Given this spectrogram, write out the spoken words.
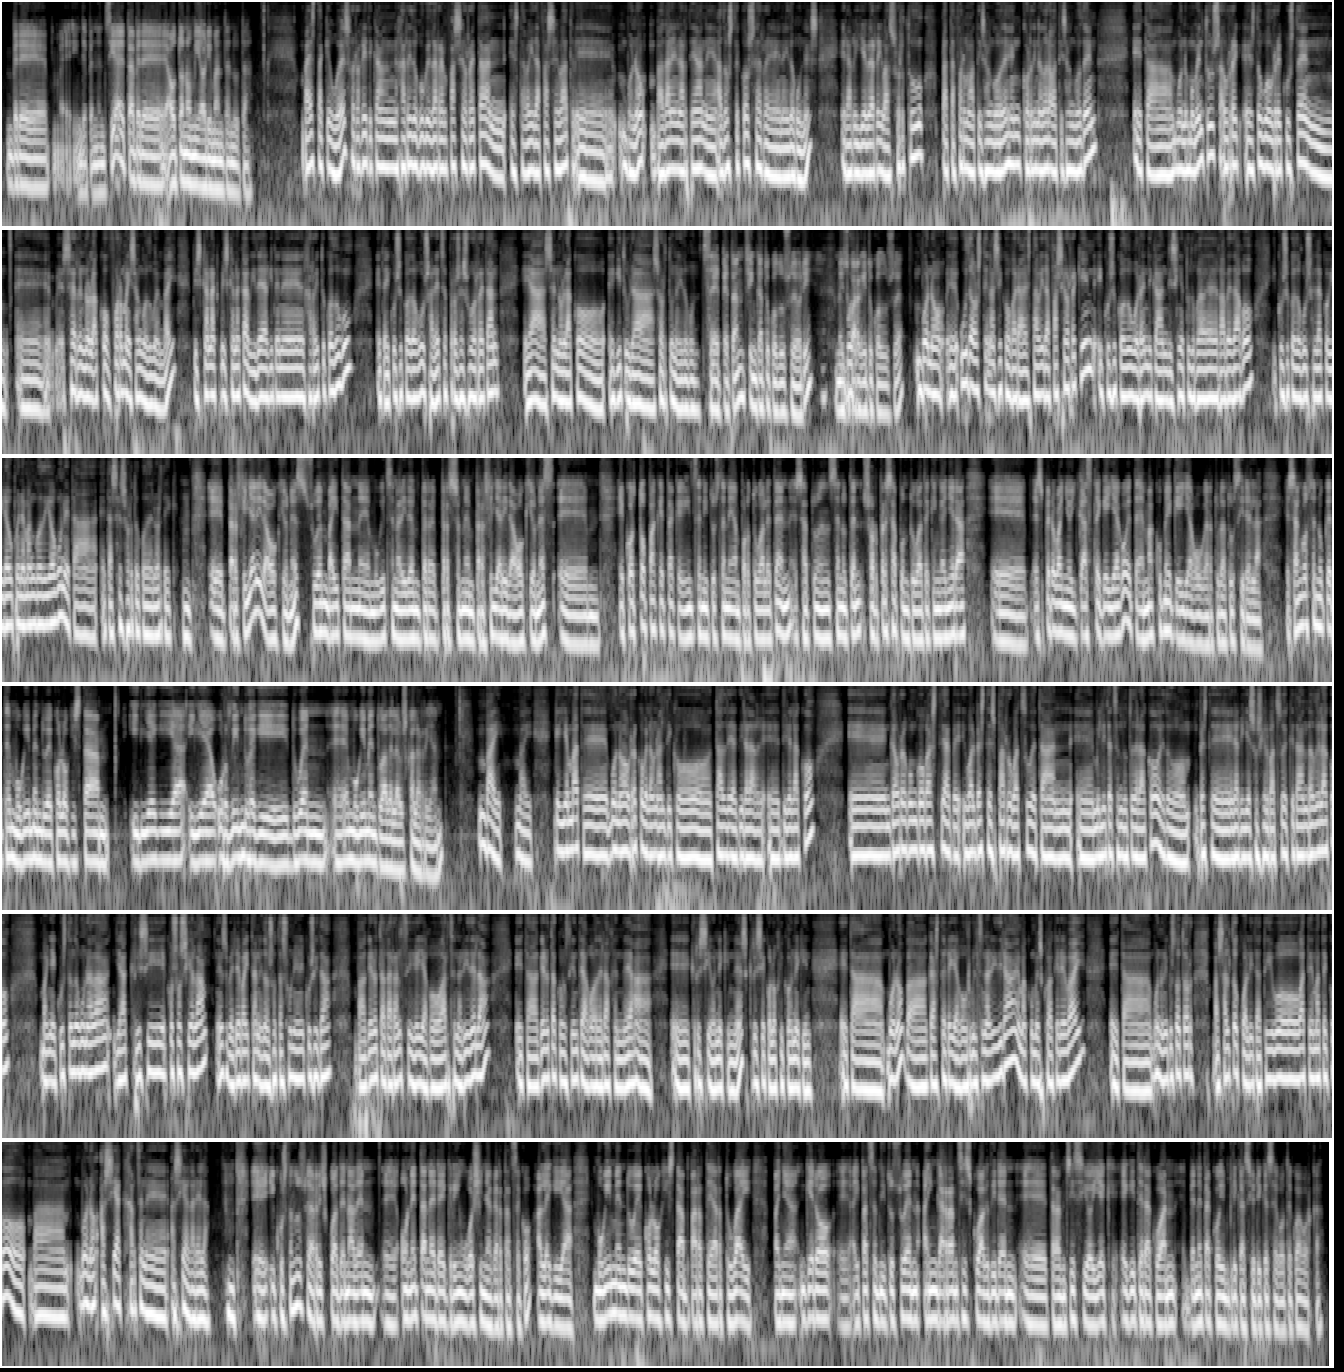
bere independentzia eta bere autonomia hori mantenduta. Ba, ez dakigu ez, horregitik jarri dugu bigarren fase horretan, ez da fase bat, e, bueno, badanen artean e, adosteko zer e, nahi dugun ez. Eragile berri bat sortu, plataforma bat izango den, koordinadora bat izango den, eta, bueno, momentuz, aurrek, ez dugu aurrek usten e, zer nolako forma izango duen, bai? Bizkanak, bizkanaka bidea egiten e, jarraituko dugu, eta ikusiko dugu, saretze prozesu horretan, ea zen nolako egitura sortu nahi dugun. Ze petan finkatuko duzu hori? Noizko argituko duzu, eh? Bueno, e, uda osten hasiko gara ez fase horrekin, ikusiko dugu oraindik diseinatu gabe dago, ikusiko dugu zelako iraupen emango diogun eta eta ze sortuko den hortik. Hmm. E, perfilari dagokionez, zuen baitan e, mugitzen ari den per, personen perfilari dagokionez, e, ekotopaketak egintzen ituztenean Portugaleten, esatuen zenuten sorpresa puntu batekin gainera, e, espero baino ikazte gehiago eta emakume gehiago gerturatu zirela. Esango zenukete mugimendu ekologista ilegia, ilea urdinduegi duen e, mugimentua dela Euskal Herrian? Bai, bai. Gehien bat, e, bueno, aurreko belaunaldiko taldeak direla, e, direlako, e, gaur egungo gazteak igual beste esparru batzuetan e, militatzen dute delako edo beste eragile sozial batzueketan daudelako, baina ikusten duguna da, ja, krisi ekosoziala, ez, bere baitan edo sotasunean ikusita, ba, gero eta garrantzi gehiago hartzen ari dela, eta gero eta konstienteagoa dela jendea e, krisi honekin, ez, krisi ekologiko honekin. Eta, bueno, ba, gazte gehiago urbiltzen ari dira, emakumezkoak ere bai, eta, bueno, nik uste hor, ba, salto kualitatibo bat emateko, ba, bueno, asiak jartzen, asiak garela. E, ikusten duzu arriskoa dena den e, honetan ere greenwashinga gertatzeko, alegia mugimendu ekologistan parte hartu bai, baina gero e, aipatzen dituzuen hain garrantzizkoak diren e, transizioiek egiterakoan benetako implikaziorik ez egoteko agorka.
